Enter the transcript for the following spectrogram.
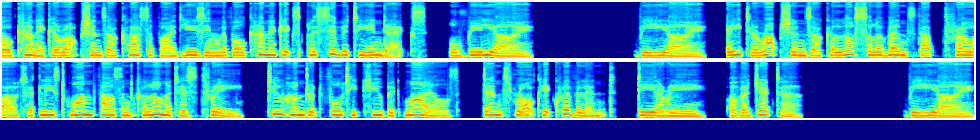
volcanic eruptions are classified using the Volcanic Explosivity Index, or VEI. VEI, 8 eruptions are colossal events that throw out at least 1,000 kilometers 3, 240 cubic miles, dense rock equivalent, DRE, of ejecta. VEI,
